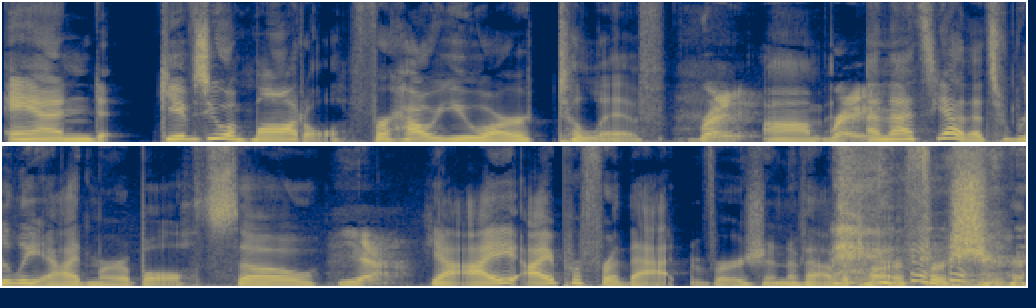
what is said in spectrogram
and gives you a model for how you are to live. right. Um, right. And that's, yeah, that's really admirable. So, yeah. yeah, I, I prefer that version of Avatar for sure.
